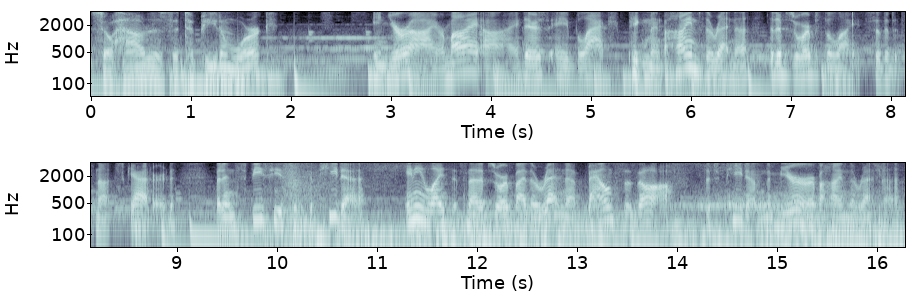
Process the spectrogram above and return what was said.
So how does the tapetum work? In your eye, or my eye, there's a black pigment behind the retina that absorbs the light so that it's not scattered. But in species with tapeta, any light that's not absorbed by the retina bounces off the tapetum, the mirror behind the retina,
